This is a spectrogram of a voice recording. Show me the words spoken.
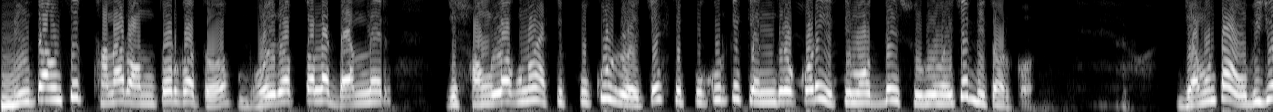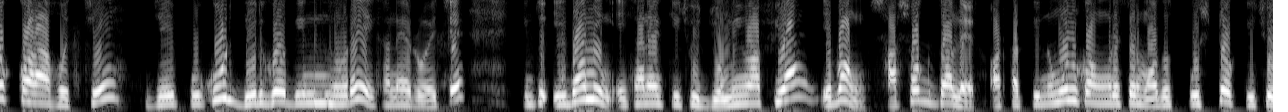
নিউ টাউনশিপ থানার অন্তর্গত ভৈরবতলা ড্যামের যে সংলগ্ন একটি পুকুর রয়েছে, সে পুকুরকে কেন্দ্র করে ইতিমধ্যেই শুরু হয়েছে বিতর্ক। যেমনটা অভিযোগ করা হচ্ছে যে পুকুর দীর্ঘদিন ধরে এখানে রয়েছে, কিন্তু ইদানিং এখানে কিছু জমি মাফিয়া এবং শাসক দলের অর্থাৎ তৃণমূল কংগ্রেসের মদতপুষ্ট কিছু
